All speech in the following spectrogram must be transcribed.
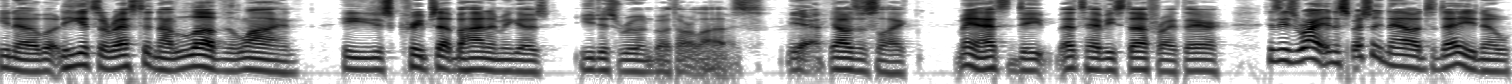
you know, but he gets arrested, and I love the line. He just creeps up behind him and goes, "You just ruined both our lives." yeah, Yeah, I was just like, man, that's deep. That's heavy stuff right there. Because he's right, and especially now today, you know,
